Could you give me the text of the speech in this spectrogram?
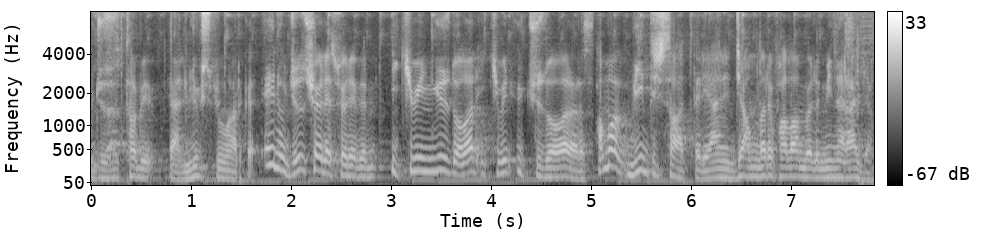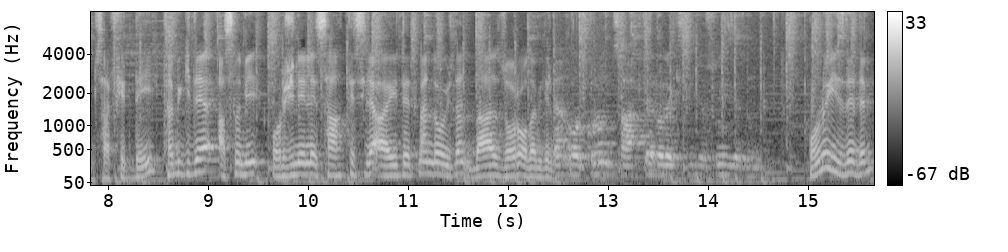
ucuzu tabii yani lüks bir marka. En ucuzu şöyle söyleyebilirim. 2100 dolar 2300 dolar arası. Ama vintage saatleri yani camları falan böyle mineral cam, safir değil. Tabii ki de aslında bir orijinaliyle sahtesiyle ayırt etmen de o yüzden daha zor olabilir. Ben Orkun'un sahte Rolex videosunu izledim. Onu izledim.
